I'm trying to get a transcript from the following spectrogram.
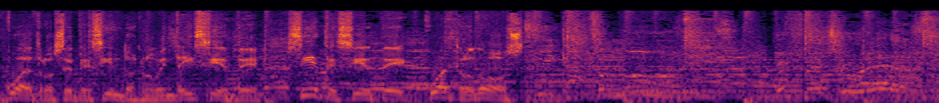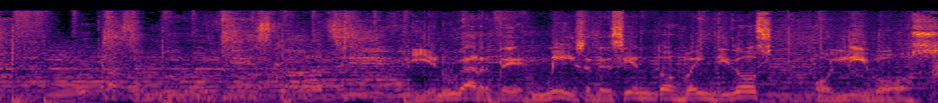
4797-7742. Y en Ugarte 1722, Olivos.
